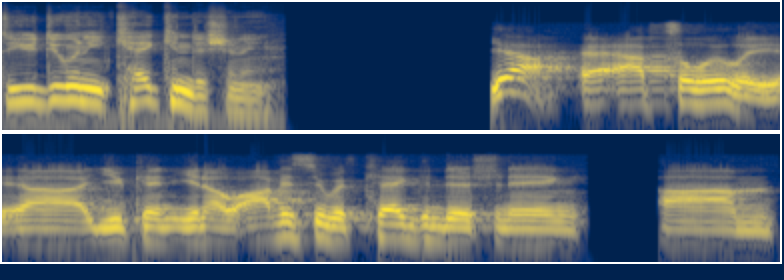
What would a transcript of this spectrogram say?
Do you do any keg conditioning? Yeah, absolutely. Uh, you can, you know, obviously with keg conditioning, um,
